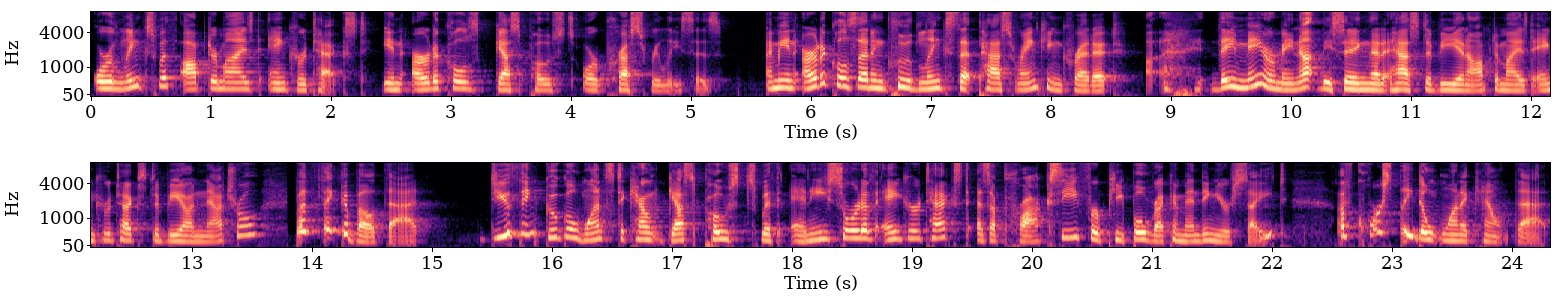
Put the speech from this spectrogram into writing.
or links with optimized anchor text in articles, guest posts, or press releases. I mean, articles that include links that pass ranking credit, uh, they may or may not be saying that it has to be an optimized anchor text to be on natural, but think about that. Do you think Google wants to count guest posts with any sort of anchor text as a proxy for people recommending your site? Of course, they don't want to count that.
